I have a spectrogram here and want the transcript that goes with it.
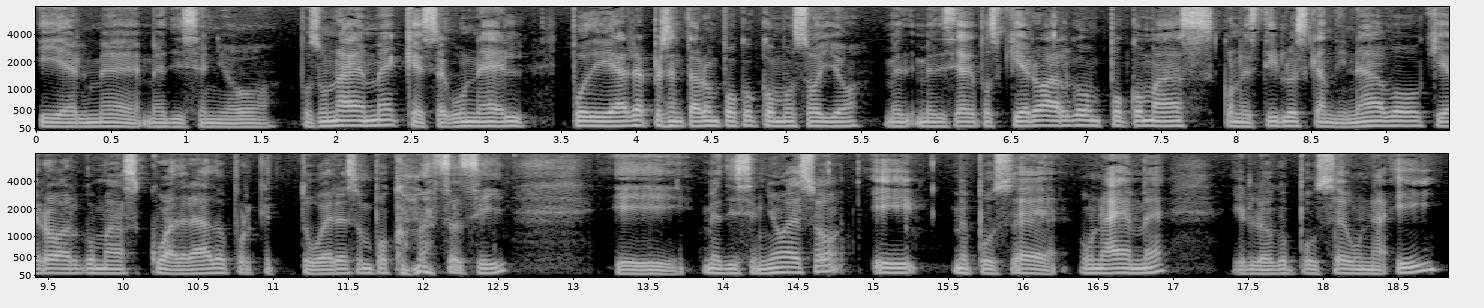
y él me, diseñó pues una M que según él podía representar un poco cómo soy yo. Me, me decía, pues quiero algo un poco más con estilo escandinavo, quiero algo más cuadrado porque tú eres un poco más así. Y me diseñó eso y me puse una M y luego puse una I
